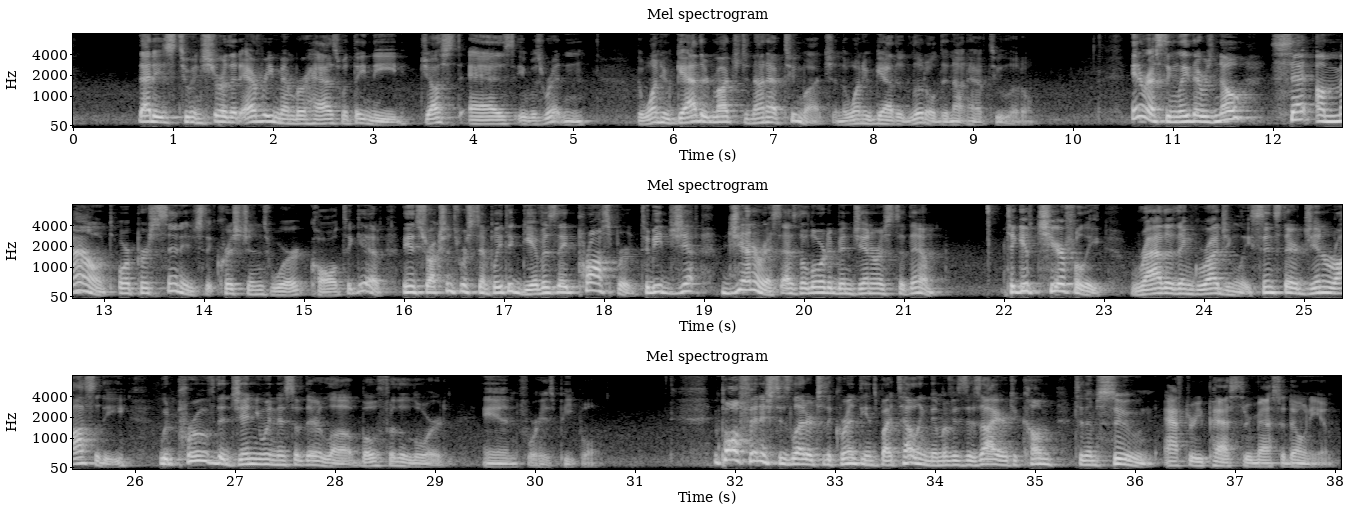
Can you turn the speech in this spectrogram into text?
That is, to ensure that every member has what they need, just as it was written The one who gathered much did not have too much, and the one who gathered little did not have too little. Interestingly, there was no set amount or percentage that Christians were called to give. The instructions were simply to give as they prospered, to be ge- generous as the Lord had been generous to them to give cheerfully rather than grudgingly, since their generosity would prove the genuineness of their love, both for the Lord and for his people. And Paul finished his letter to the Corinthians by telling them of his desire to come to them soon after he passed through Macedonia.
